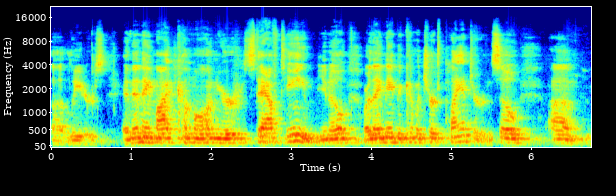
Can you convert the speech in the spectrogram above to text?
uh, leaders, and then they might come on your staff team, you know, or they may become a church planter. And so, um,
